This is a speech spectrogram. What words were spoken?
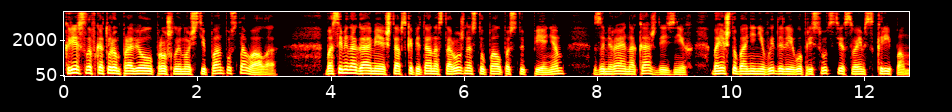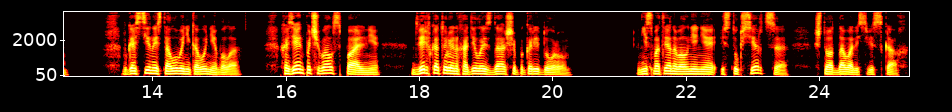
Кресло, в котором провел прошлую ночь Степан, пустовало. Босыми ногами штабс-капитан осторожно ступал по ступеням, замирая на каждой из них, боясь, чтобы они не выдали его присутствие своим скрипом. В гостиной и столовой никого не было. Хозяин почевал в спальне — дверь в которую находилась дальше по коридору. Несмотря на волнение и стук сердца, что отдавались в висках,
